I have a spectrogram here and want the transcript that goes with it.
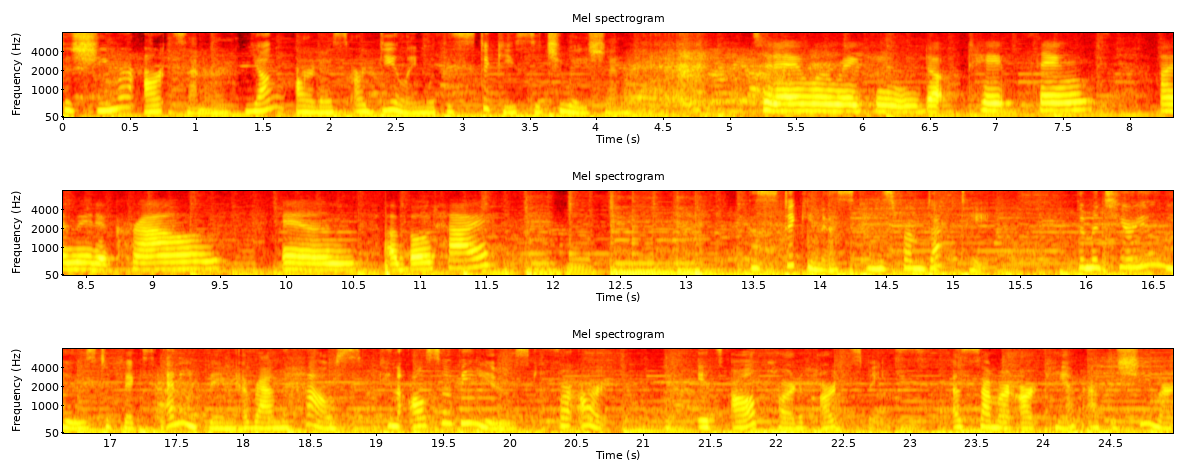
the Shemer Art Center, young artists are dealing with a sticky situation. Today we're making duct tape things. I made a crown and a bow tie. The stickiness comes from duct tape. The material used to fix anything around the house can also be used for art. It's all part of Art Space, a summer art camp at the Shemer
